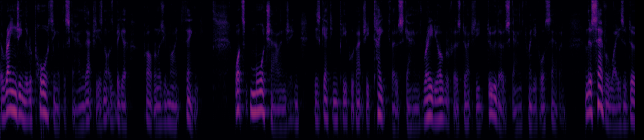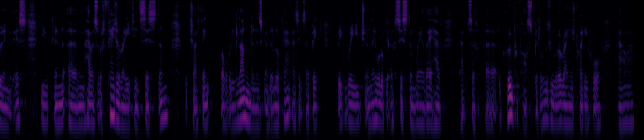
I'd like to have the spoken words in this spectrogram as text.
arranging the reporting of the scans actually is not as big a problem as you might think. What's more challenging is getting people to actually take those scans, radiographers to actually do those scans 24 7. And there's several ways of doing this. You can um, have a sort of federated system, which I think probably London is going to look at as it's a big, big region. They will look at a system where they have perhaps a, a group of hospitals who will arrange 24 hour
